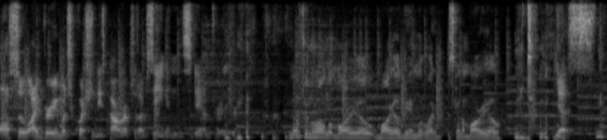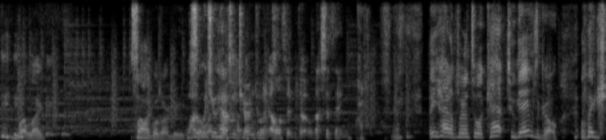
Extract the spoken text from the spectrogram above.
Also, I very much question these power ups that I'm seeing in this damn trailer. Nothing wrong with Mario. Mario game look like it's gonna Mario. yes. but like Sonic was our dude. Why so, would like, you have him turn to an elephant though? That's the thing. They had him turn into a cat two games ago. Like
